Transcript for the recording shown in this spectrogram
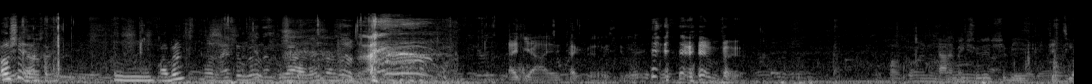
Oh shit. I'm sorry. Mm. My. I, yeah, I technically speaking. but Gotta make sure it should be 15.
